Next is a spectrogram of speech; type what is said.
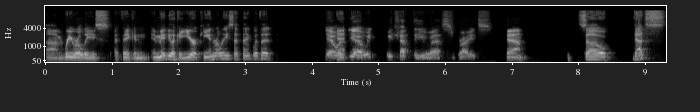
um, re-release. I think, and, and maybe like a European release. I think with it. Yeah, we, yeah, we we kept the U.S. rights. Yeah, so that's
